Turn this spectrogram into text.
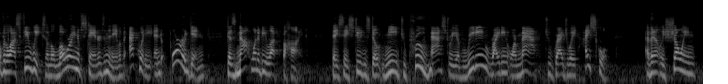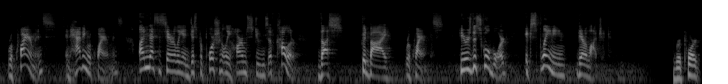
over the last few weeks on the lowering of standards in the name of equity. And Oregon does not want to be left behind. They say students don't need to prove mastery of reading, writing, or math to graduate high school, evidently showing requirements and having requirements unnecessarily and disproportionately harms students of color Thus, goodbye requirements. Here's the school board explaining their logic. The report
